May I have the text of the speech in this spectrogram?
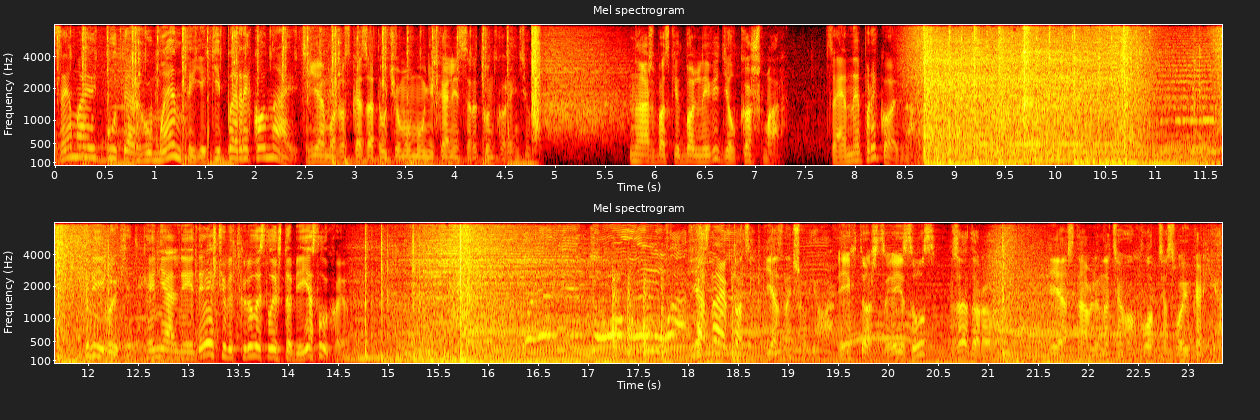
Це мають бути аргументи, які переконають. Я можу сказати, у чому ми унікальні серед конкурентів. Наш баскетбольний відділ кошмар. Це не прикольно. Твій вихід. Геніальна ідея, що відкрилась лише тобі. Я слухаю. Я знаю, хто це. Я знайшов його. І хто ж це? Ісус? За дорогу. Я ставлю на цього хлопця свою кар'єру.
